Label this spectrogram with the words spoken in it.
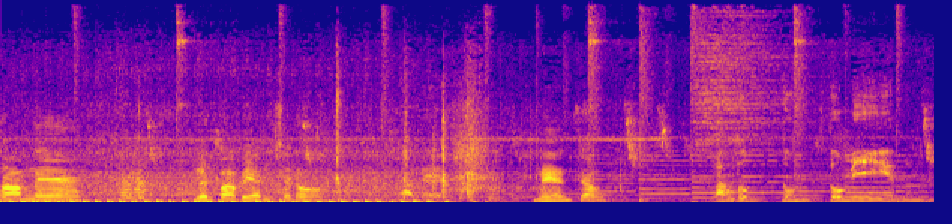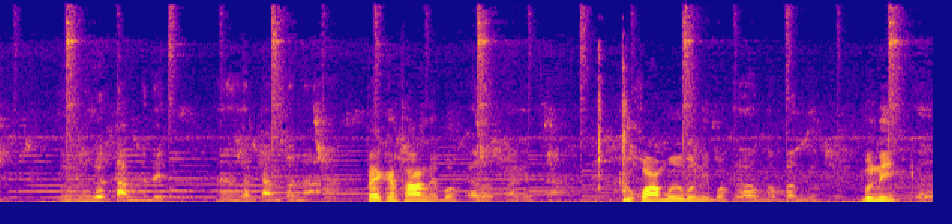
ถามแน่เฮือนป้าแบนใช่เนาะครับแม่แม่นเจ้า หลังตัวตัวตัวมีมันมันเลื่อนต่ำนะเด็กเลื่อนต่ำตัวหนาไปข้างทางเลยบ่เออไปกันตาคือความมือเบิ่งนี่บ่เออมันเบิ่งดิเบิ่งนี่เออ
